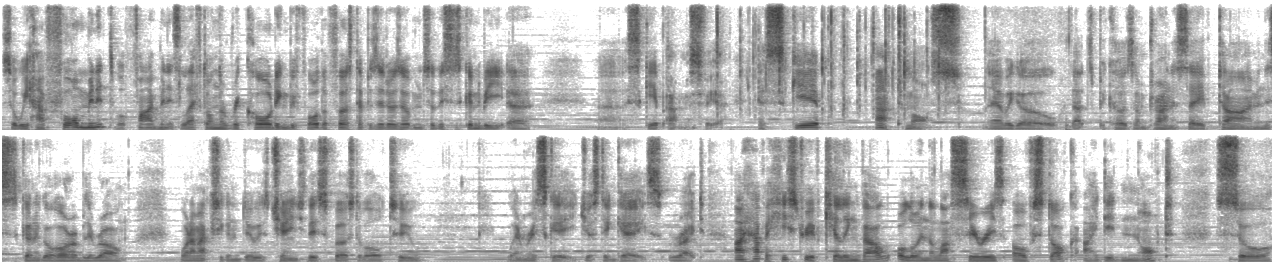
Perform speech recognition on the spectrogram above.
so we have four minutes, well, five minutes left on the recording before the first episode is open. So this is going to be uh, uh, escape atmosphere. Escape atmos. There we go. That's because I'm trying to save time and this is going to go horribly wrong. What I'm actually going to do is change this first of all to when risky, just in case. Right, I have a history of killing Val, although in the last series of stock I did not. So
